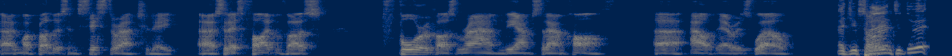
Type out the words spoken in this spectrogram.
uh, my brothers and sister actually. Uh, so there's five of us, four of us ran the Amsterdam half uh, out there as well. Had you Sorry? planned to do it?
